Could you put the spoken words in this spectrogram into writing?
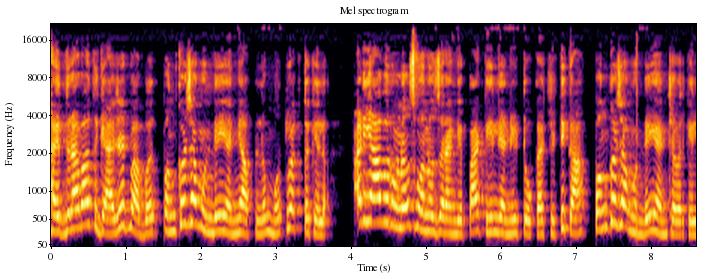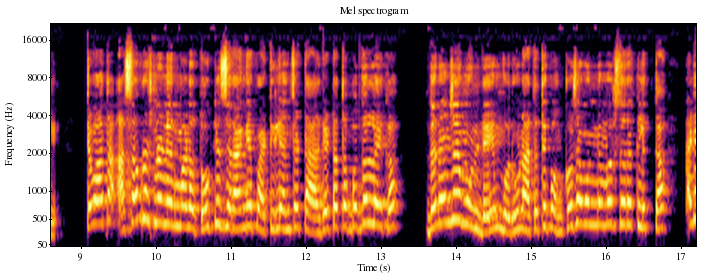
हैदराबाद गॅजेटबाबत पंकजा मुंडे यांनी आपलं मत व्यक्त केलं. आणि यावरूनच मनोज जरांगे पाटील यांनी टोकाची टीका पंकजा मुंडे यांच्यावर केली. तेव्हा आता असा प्रश्न निर्माण होतो की जरांगे पाटील यांचं टार्गेट आता बदललंय का? धनंजय मुंडे वरून आता ते पंकजा मुंडेंवर सरकलेत का? आणि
